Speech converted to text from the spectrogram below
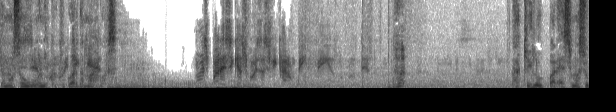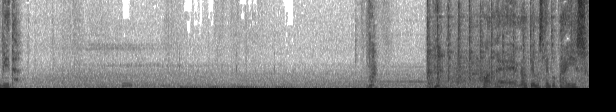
Que eu não sou o único que guarda mágoas. Mas parece que as coisas ficaram bem feias no protesto. Aquilo parece uma subida. Qual é? Não temos tempo para isso.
